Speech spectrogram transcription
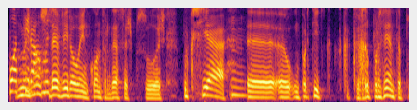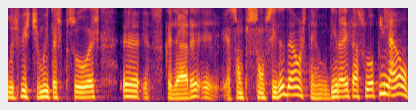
pode Mas ter não algumas... se deve ir ao encontro dessas pessoas, porque se há hum. uh, um partido que, que, representa, pelos vistos, muitas pessoas, uh, se calhar uh, são, são, cidadãos, têm o direito à sua opinião,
